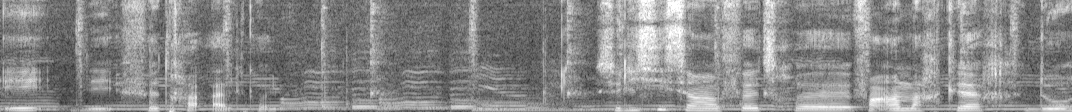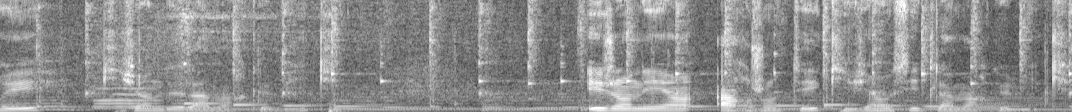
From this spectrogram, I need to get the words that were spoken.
et des feutres à alcool. Celui-ci, c'est un feutre, euh, enfin un marqueur doré qui vient de la marque Bic. Et j'en ai un argenté qui vient aussi de la marque Bic.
